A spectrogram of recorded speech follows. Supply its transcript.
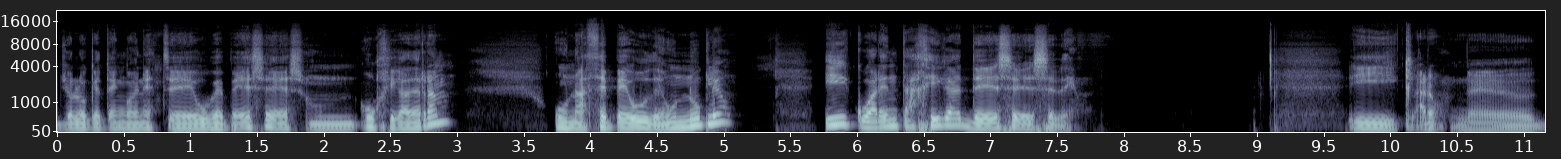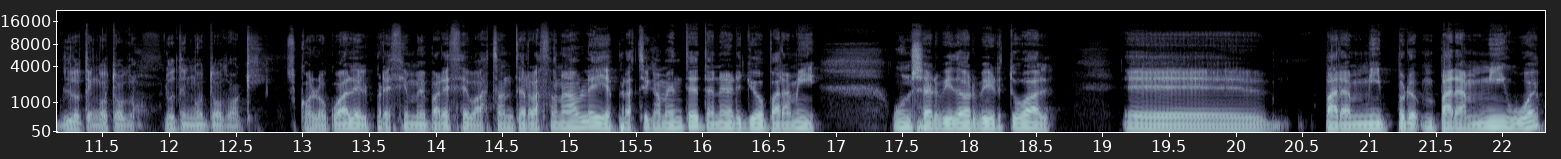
yo lo que tengo en este VPS es un, 1 GB de RAM, una CPU de un núcleo y 40 GB de SSD. Y claro, lo tengo todo, lo tengo todo aquí. Con lo cual el precio me parece bastante razonable y es prácticamente tener yo para mí un servidor virtual eh, para, mi, para mi web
